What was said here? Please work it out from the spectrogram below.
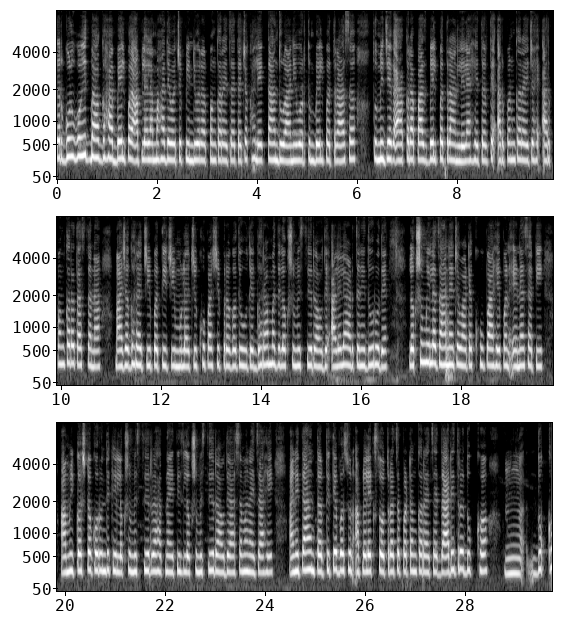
तर गुळगुळीत भाग हा बेलप आपल्याला महादेवाच्या पिंडीवर अर्पण करायचा आहे. त्याच्याखाली एक तांदूळ आणि वरतून बेलपत्र असं तुम्ही जे अकरा पाच बेलपत्र आणलेलं आहे तर ते अर्पण करायचे आहे. अर्पण करत असताना माझ्या घराची पतीची मुलाची खूप अशी प्रगती होते घरामध्ये लक्ष्मी स्थिर राहू दे. आलेल्या अडचणी दूर होऊ दे. लक्ष्मीला जाण्याच्या वाट्या खूप आहे पण येण्यासाठी आम्ही कष्ट करून देखील लक्ष्मी स्थिर राहत नाही. तीच लक्ष्मी स्थिर राहू दे असं म्हणायचं आहे. आणि त्यानंतर तिथे बसून आपल्याला एक स्तोत्राचं पठण करायचं आहे दारिद्र्य दुःख दुःख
